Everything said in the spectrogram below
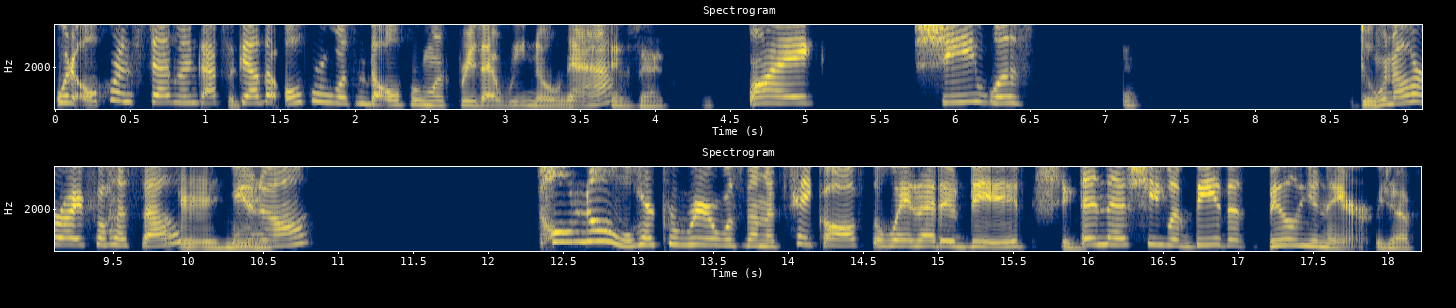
When Oprah and Stedman got together, Oprah wasn't the Oprah Winfrey that we know now. Exactly. Like she was doing all right for herself, mm-hmm. you know? Who knew her career was going to take off the way that it did and that she would be this billionaire? Yes.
